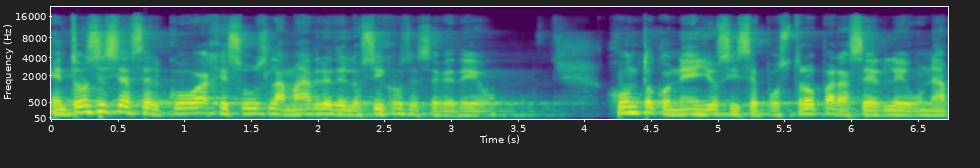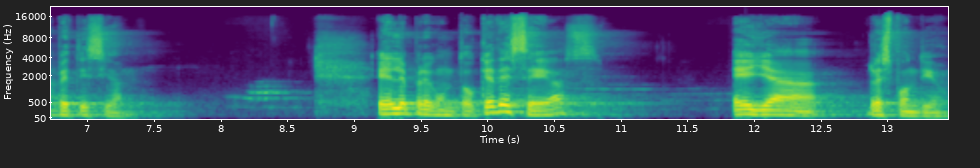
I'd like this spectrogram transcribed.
Entonces se acercó a Jesús la madre de los hijos de Zebedeo, junto con ellos y se postró para hacerle una petición. Él le preguntó, ¿qué deseas? Ella respondió,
